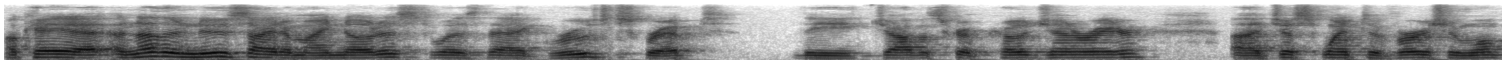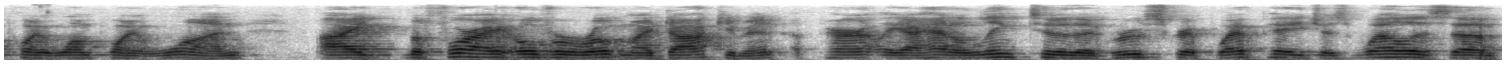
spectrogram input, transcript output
Okay, uh, another news item I noticed was that GrooScript, the JavaScript code generator, uh, just went to version 1.1.1. I before I overwrote my document, apparently I had a link to the GrooScript webpage as well as um,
